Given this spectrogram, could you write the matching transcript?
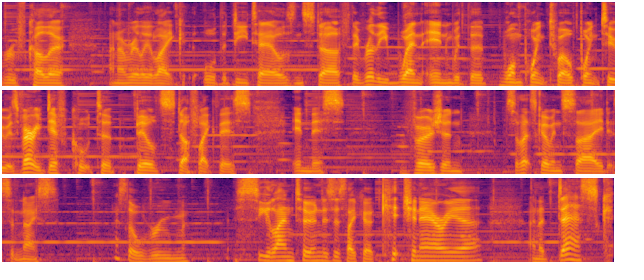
roof color. And I really like all the details and stuff. They really went in with the 1.12.2. It's very difficult to build stuff like this in this version. So let's go inside. It's a nice, nice little room. sea lantern. This is like a kitchen area and a desk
